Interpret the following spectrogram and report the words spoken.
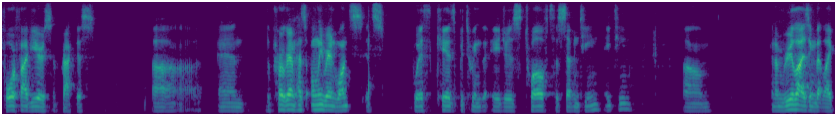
four or five years of practice. Uh, and the program has only ran once. It's with kids between the ages 12 to 17, 18. Um, and I'm realizing that like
